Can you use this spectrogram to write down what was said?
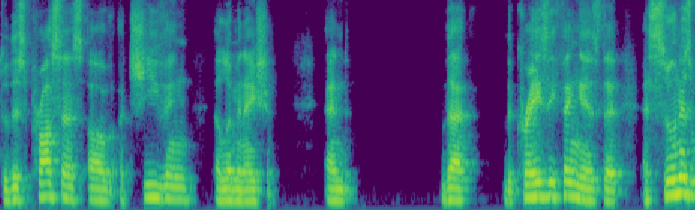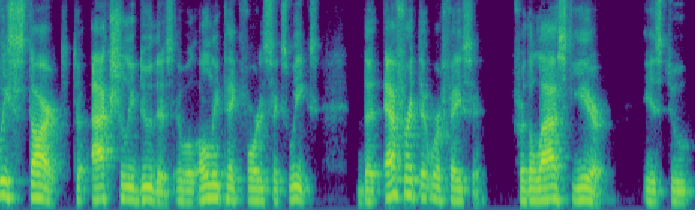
to this process of achieving elimination. And that the crazy thing is that as soon as we start to actually do this, it will only take four to six weeks. The effort that we're facing for the last year is to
